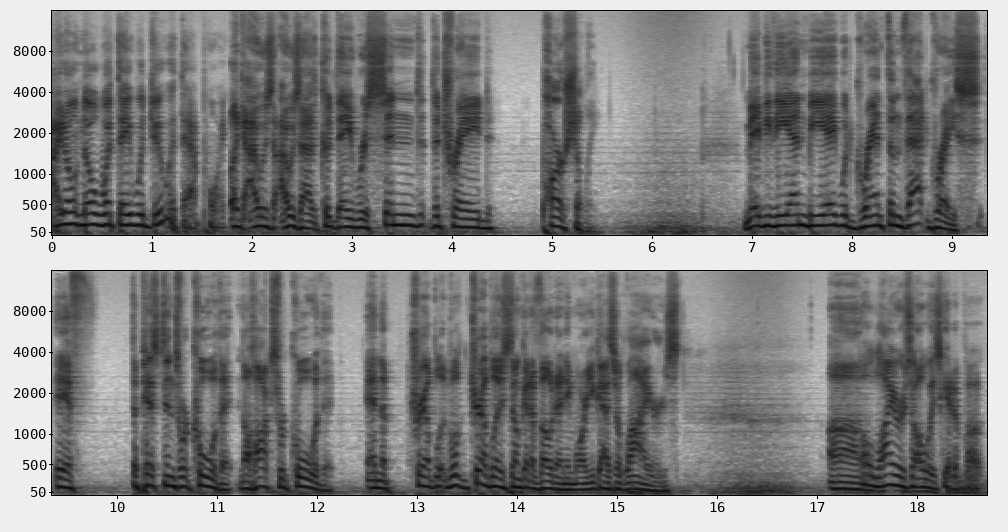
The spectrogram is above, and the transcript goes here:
I don't know what they would do at that point. Like I was, I was asked, could they rescind the trade partially? Maybe the NBA would grant them that grace if the Pistons were cool with it and the Hawks were cool with it, and the Trailbla- well, Trailblazers don't get a vote anymore. You guys are liars. Um, oh, liars always get a vote.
